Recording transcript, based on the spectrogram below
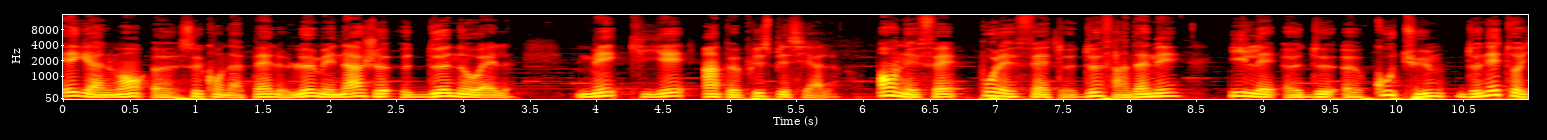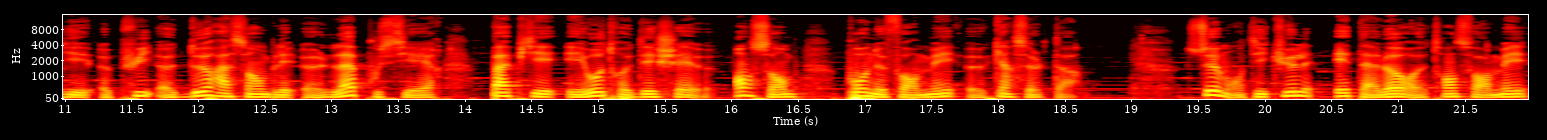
également euh, ce qu'on appelle le ménage de Noël, mais qui est un peu plus spécial. En effet, pour les fêtes de fin d'année, il est euh, de euh, coutume de nettoyer puis de rassembler la poussière, papier et autres déchets ensemble pour ne former qu'un seul tas. Ce monticule est alors transformé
